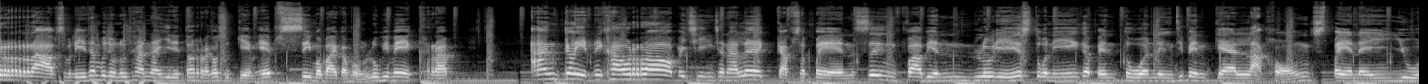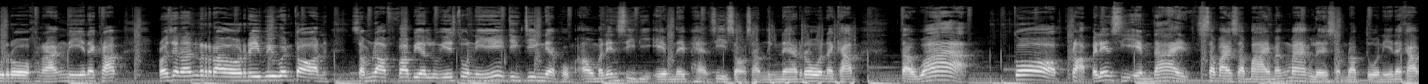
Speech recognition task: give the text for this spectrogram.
กราบสวัสดีท่านผู้ชมทุกท่านนะยินดีต้อนรับเข้าสู่เกม FC Mobile กับผมลูกพี่เมฆครับ อังกฤษในเข้ารอบไปชิงชนะเลิศกับสเปน ซึ่งฟาเบียนลูอิสตัวนี้ก็เป็นตัวหนึ่งที่เป็นแกนหลักของสเปนในยูโรครั้งนี้นะครับ เพราะฉะนั้นเรารีวิวกันก่อนสำหรับฟาเบียนลูอิสตัวนี้จริงๆเนี่ยผมเอามาเล่น CDM ในแผน 4-2-3-1 Nero นะครับ แต่ว่าก็ปรับไปเล่น CM ได้สบายๆมาก ๆ เลยสำหรับตัวนี้นะครับ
